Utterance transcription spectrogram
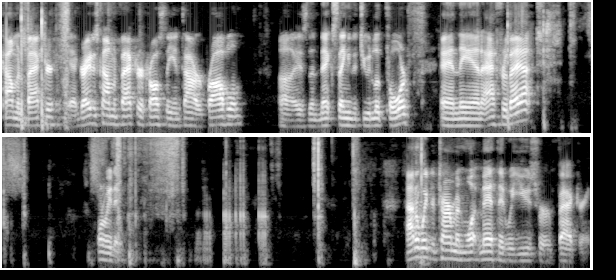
Common factor, yeah, greatest common factor across the entire problem uh, is the next thing that you would look for. And then after that, what do we do? How do we determine what method we use for factoring?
